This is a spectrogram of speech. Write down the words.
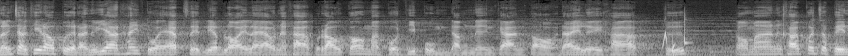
หลังจากที่เราเปิดอนุญาตให้ตัวแอปเสร็จเรียบร้อยแล้วนะครับ เราก็มากดที่ปุ่มดำเนินการต่อได้เลยครับปึ๊บต่อมานะครับก็จะเป็น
